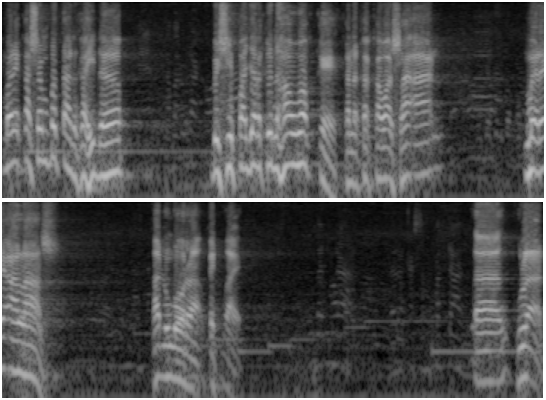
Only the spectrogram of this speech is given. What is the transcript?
mereka sempetan kahidap besi pajarkan hawak ke karena kekawasaan mere alas. Kanung ora pek baik bulan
